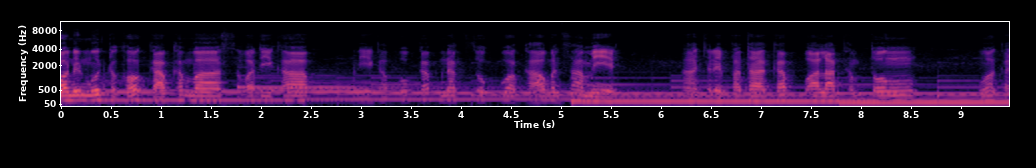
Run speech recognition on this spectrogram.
่อนอื่นมุดก็ขอกราบคำว่าสวัสดีครับนี่ก็พบกับนักสุกบัวขาวบรรซาเมฆอาจะได้พัฒนากับวาลัดหำตรงหัวกะ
